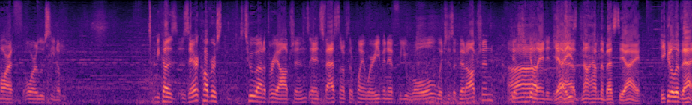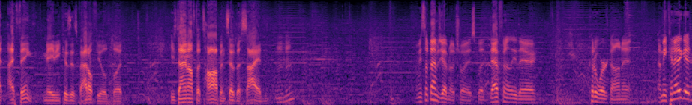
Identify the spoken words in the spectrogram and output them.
Marth or Lucina. Because Zair covers two out of three options, and it's fast enough to the point where even if you roll, which is a good option, she Uh, can land in yeah, he's not having the best DI. He could have lived that, I think, maybe because it's Battlefield, but he's dying off the top instead of the side. Mm-hmm. I mean, sometimes you have no choice, but definitely there. Could have worked on it. I mean, Connecticut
